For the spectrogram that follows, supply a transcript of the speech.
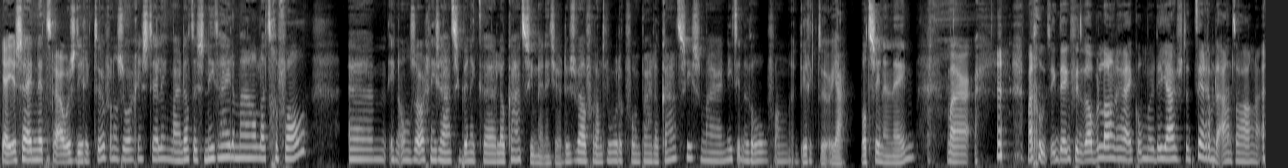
Ja, je zei net trouwens directeur van een zorginstelling, maar dat is niet helemaal het geval. Ehm, in onze organisatie ben ik eh, locatiemanager, dus wel verantwoordelijk voor een paar locaties, maar niet in de rol van eh, directeur. Ja, wat zin en neem. Maar, maar goed, ik denk, vind het wel belangrijk om de juiste term eraan te hangen.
